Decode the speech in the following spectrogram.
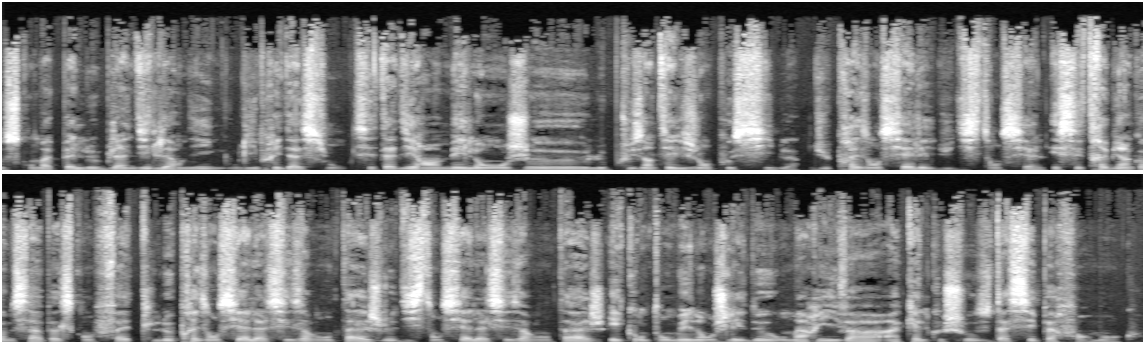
ce qu'on appelle le blended learning ou l'hybridation, c'est-à-dire un mélange euh, le plus intelligent possible du présentiel et du distanciel. Et c'est très bien comme ça parce qu'en fait, le présentiel a ses avantages, le distanciel a ses avantages et quand on mélange les deux, on arrive à, à quelque chose d'assez performant quoi.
